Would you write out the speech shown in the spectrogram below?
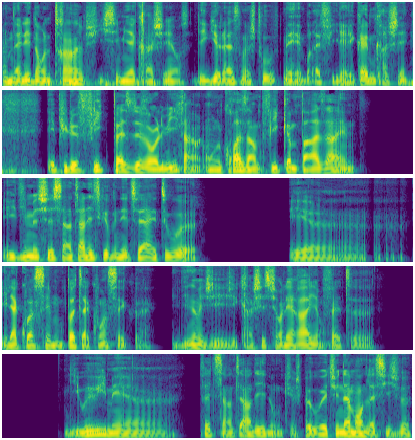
on, allait dans le train, et puis il s'est mis à cracher. C'est dégueulasse, moi je trouve, mais bref, il avait quand même craché. Et puis le flic passe devant lui, on le croise un flic comme par hasard, et, il dit Monsieur, c'est interdit ce que vous venez de faire et tout. euh. Et euh, il a coincé, mon pote a coincé, quoi. Il dit Non, mais j'ai craché sur les rails, en fait. euh. Il dit Oui, oui, mais en fait, c'est interdit, donc je peux vous mettre une amende là si je veux.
